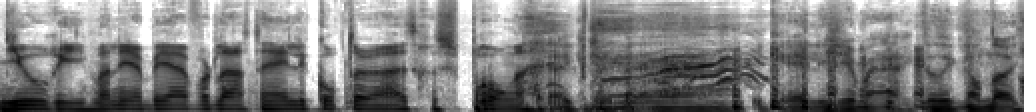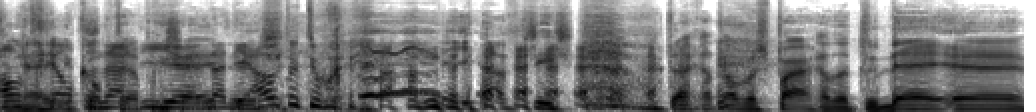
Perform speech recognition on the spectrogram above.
Jury, wanneer ben jij voor het laatst een helikopter uitgesprongen? Ja, ik, ben, eh, ik realiseer me eigenlijk dat ik nog nooit in een helikopter heb die, eh, gezeten. naar die dus- auto toe gegaan. ja, precies. Daar gaat al mijn spaargeld naartoe. Nee, eh,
